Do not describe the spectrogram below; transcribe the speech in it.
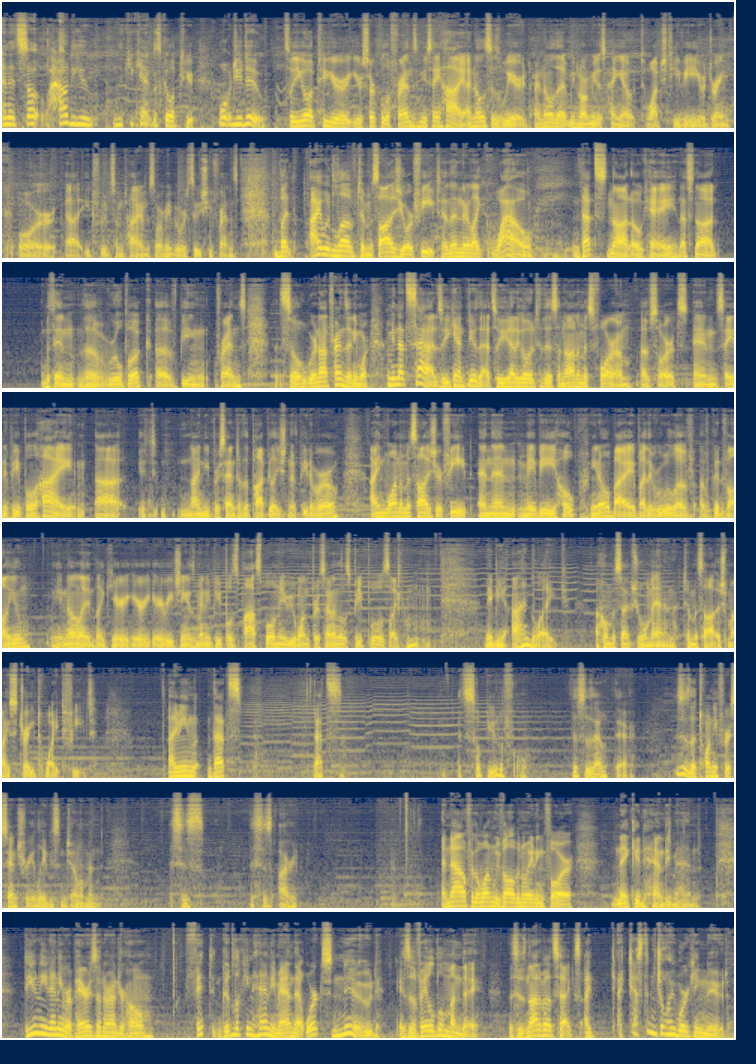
And it's so how do you like you can't just go up to your what would you do? So you go up to your your circle of friends and you say, "Hi, I know this is weird. I know that we normally just hang out to watch TV or drink or uh, eat food sometimes, or maybe we're sushi friends, but I would love to massage your feet." And then they're like, "Wow, that's not okay. That's not within the rule book of being friends. So we're not friends anymore. I mean, that's sad. So you can't do that. So you got to go to this anonymous forum of sorts and say to people, "Hi, uh, ninety percent of the population of Peterborough, I want to massage your feet," and then maybe hope, you know, by by the rule of of good volume. You know, like, like you're you're you're reaching as many people as possible. Maybe one percent of those people is like, hmm, maybe I'd like a homosexual man to massage my straight white feet. I mean, that's that's it's so beautiful. This is out there. This is the 21st century, ladies and gentlemen. This is this is art. And now for the one we've all been waiting for, Naked Handyman. Do you need any repairs done around your home? Fit, good-looking handyman that works nude is available Monday. This is not about sex. I I just enjoy working nude.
